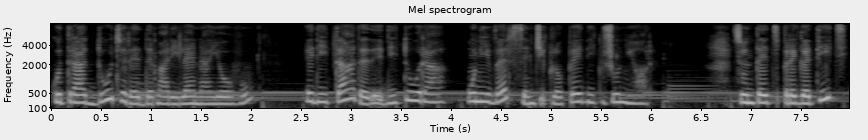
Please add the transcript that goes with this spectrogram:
cu traducere de Marilena Iovu, editată de editura Univers Enciclopedic Junior. Sunteți pregătiți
